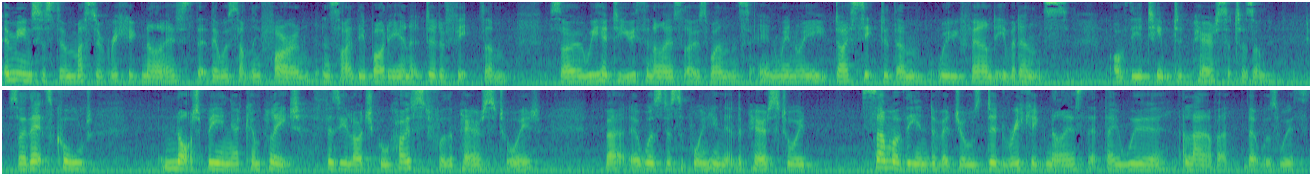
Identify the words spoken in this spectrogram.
immune system must have recognised that there was something foreign inside their body and it did affect them. So we had to euthanise those ones, and when we dissected them, we found evidence of the attempted parasitism. So that's called not being a complete physiological host for the parasitoid, but it was disappointing that the parasitoid, some of the individuals did recognise that they were a larva that was worth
